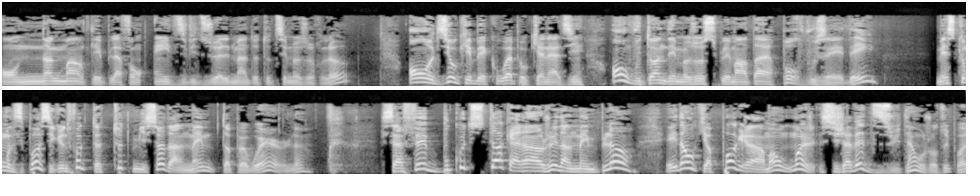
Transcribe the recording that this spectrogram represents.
on augmente les plafonds individuellement de toutes ces mesures-là. On dit aux Québécois et aux Canadiens, on vous donne des mesures supplémentaires pour vous aider. Mais ce qu'on dit pas, c'est qu'une fois que tu as tout mis ça dans le même Tupperware, là, ça fait beaucoup de stock à ranger dans le même plat. Et donc, il n'y a pas grand monde. Moi, si j'avais 18 ans aujourd'hui, pour,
